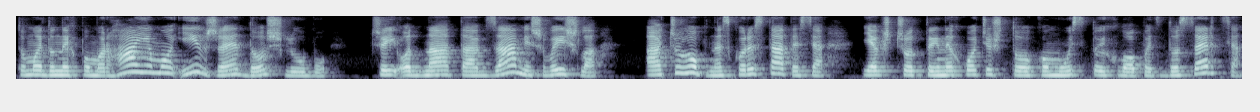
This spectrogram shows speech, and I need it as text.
то ми до них поморгаємо і вже до шлюбу. Чи одна так заміж вийшла, а чого б не скористатися, якщо ти не хочеш, то комусь той хлопець до серця.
